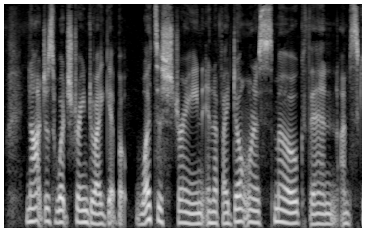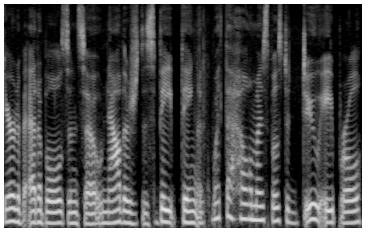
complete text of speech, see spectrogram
Not just what strain do I get, but what's a strain? And if I don't want to smoke, then I'm scared of edibles and so now there's this vape thing. Like what the hell am I supposed to do, April?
